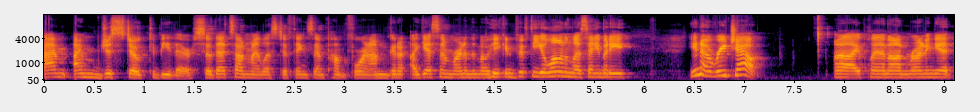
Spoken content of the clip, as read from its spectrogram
i'm i'm just stoked to be there so that's on my list of things i'm pumped for and i'm gonna i guess i'm running the mohican 50 alone unless anybody you know reach out uh, i plan on running it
